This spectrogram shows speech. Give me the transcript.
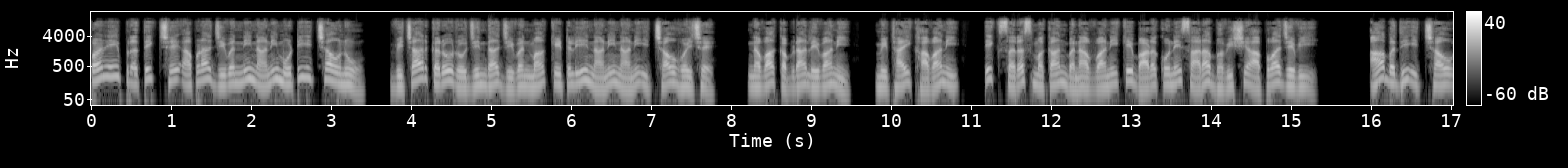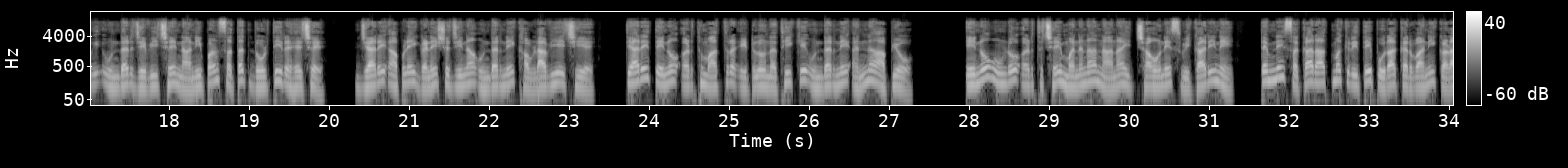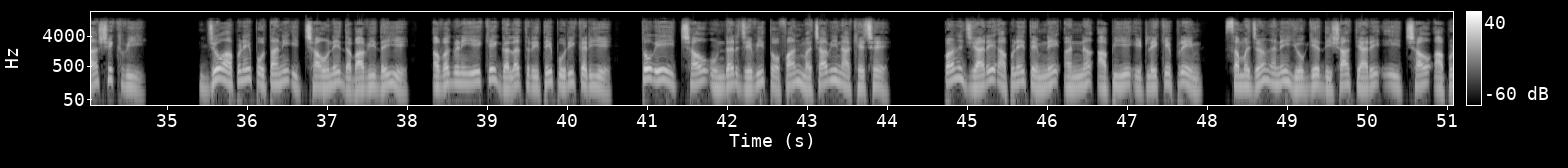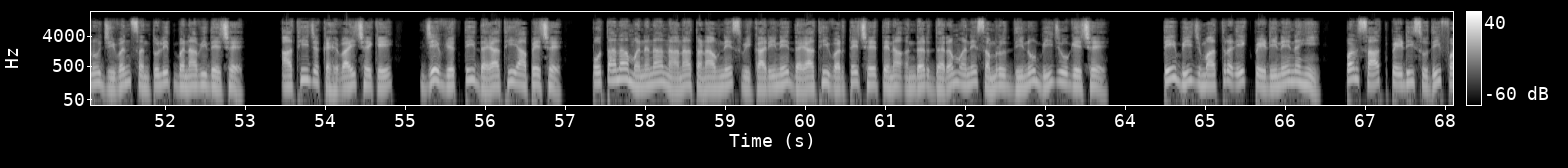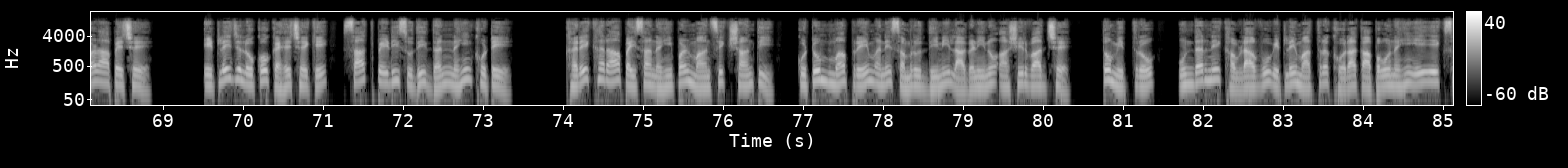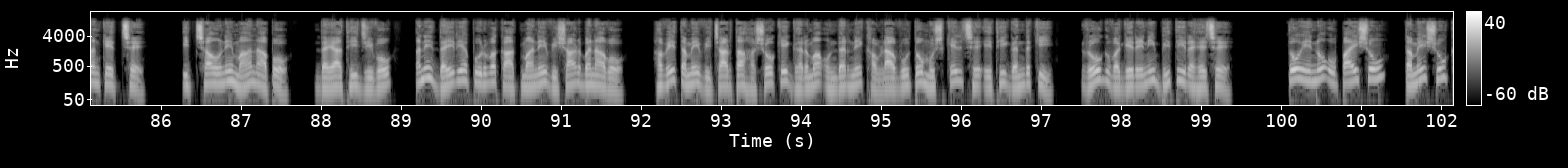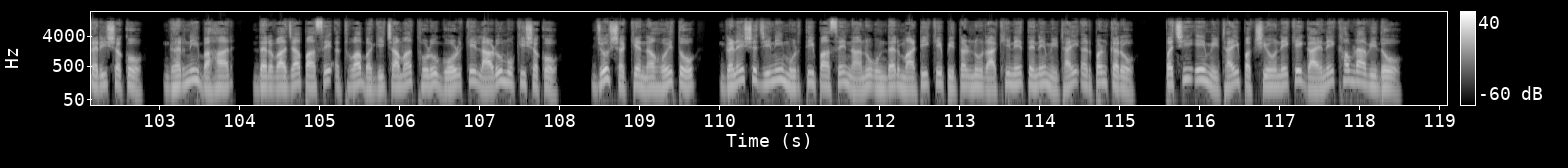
પણ એ પ્રતીક છે આપણા જીવનની નાની મોટી ઈચ્છાઓનું. વિચાર કરો, રોજિંદા જીવનમાં કેટલીય નાની નાની ઈચ્છાઓ હોય છે. નવા કપડાં લેવાની, મીઠાઈ ખાવાની, એક સરસ મકાન બનાવવાની કે બાળકોને સારા ભવિષ્ય આપવા જેવી. આ બધી ઈચ્છાઓ ઉંદર જેવી છે, નાની પણ સતત દોડતી રહે છે. જ્યારે આપણે ગણેશજીના ઉંદરને ખવડાવીએ છીએ, ત્યારે તેનો અર્થ માત્ર એટલો નથી કે ઉંદરને અન્ન આપ્યો. એનો ઊંડો અર્થ છે મનના નાના ઈચ્છાઓને સ્વીકારીને તેમને સકારાત્મક રીતે પૂરા કરવાની કળા શીખવી. જો આપણે પોતાની ઈચ્છાઓને દબાવી દઈએ, અવગણીએ કે ગલત રીતે પૂરી કરીએ, તો એ ઈચ્છાઓ ઉંદર જેવી તોફાન મચાવી નાખે છે. પણ જ્યારે આપણે તેમને અન્ન આપીએ એટલે કે પ્રેમ, સમજણ અને યોગ્ય દિશા ત્યારે એ ઈચ્છાઓ આપણું જીવન સંતુલિત બનાવી દે છે. આથી જ કહેવાય છે કે, જે વ્યક્તિ દયાથી આપે છે પોતાના મનના નાના તણાવને સ્વીકારીને દયાથી વર્તે છે, તેના અંદર ધર્મ અને સમૃદ્ધિનું બીજ ઉગે છે. તે બીજ માત્ર એક પેઢીને નહીં, પણ સાત પેઢી સુધી ફળ આપે છે. એટલે જ લોકો કહે છે કે, સાત પેઢી સુધી ધન નહીં ખોટે. ખરેખર આ પૈસા નહીં, પણ માનસિક શાંતિ, કુટુંબમાં પ્રેમ અને સમૃદ્ધિની લાગણીનો આશીર્વાદ છે. તો મિત્રો, ઉંદરને ખવડાવવું એટલે માત્ર ખોરાક આપવો નહીં, એ એક સંકેત છે. ઈચ્છાઓને માન આપો, દયાથી જીવો અને ધૈર્યપૂર્વક આત્માને વિશાળ બનાવો. હવે તમે વિચારતા હશો કે ઘરમાં ઉંદરને ખવડાવવું તો મુશ્કેલ છે, એથી ગંદકી, રોગ વગેરેની ભીતિ રહે છે. તો એનો ઉપાય શું? તમે શું કરી શકો? ઘરની બહાર, દરવાજા પાસે અથવા બગીચામાં થોડું ગોળ કે લાડુ મૂકી શકો. જો શક્ય ન હોય તો, ગણેશજીની મૂર્તિ પાસે નાનું ઉંદર માટી કે પિત્તળનું રાખીને તેને મીઠાઈ અર્પણ કરો. પછી એ મીઠાઈ પક્ષીઓને કે ગાયને ખવડાવી દો.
